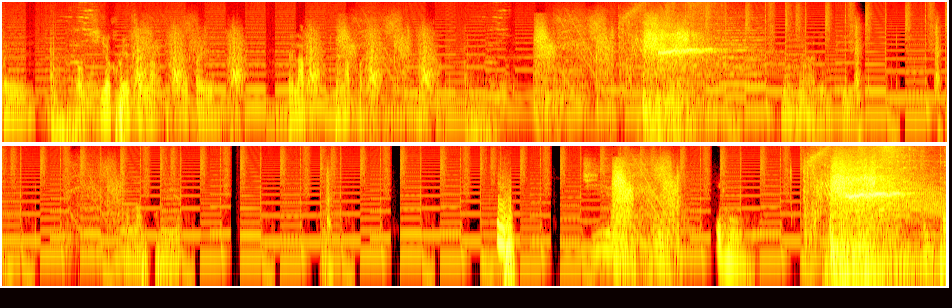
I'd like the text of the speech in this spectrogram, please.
ไปเราเคลียร์เควสเสร็จแล้วต้องไปไปรับไปรับก่อนนะครับม้วนหน้าหนึ่งทีแล้วก็รับเควสโอ้เจี๊ยโอ้โอ้โหเอ้ยพอ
